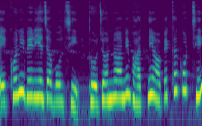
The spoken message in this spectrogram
এক্ষুনি বেরিয়ে যা বলছি। তোর জন্য আমি ভাত নিয়ে অপেক্ষা করছি।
